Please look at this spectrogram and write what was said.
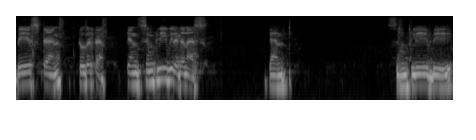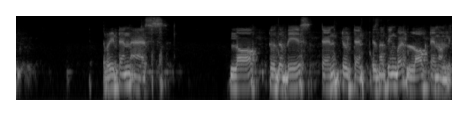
base 10 to the 10, can simply be written as, can simply be written as log to the base 10 to 10 is nothing but log 10 only.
